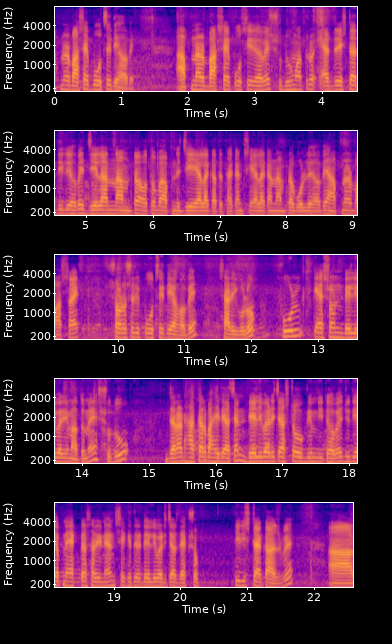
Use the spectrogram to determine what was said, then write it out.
আপনার বাসায় পৌঁছে দেওয়া হবে। আপনার বাসায় পৌঁছে দেওয়া হবে, শুধুমাত্র অ্যাড্রেসটা দিলে হবে, জেলার নামটা অথবা আপনি যে এলাকাতে থাকেন, সেই এলাকার নামটা বললে হবে। আপনার বাসায় সরাসরি পৌঁছে দেওয়া হবে শাড়িগুলো ফুল ক্যাশ অন ডেলিভারির মাধ্যমে। শুধু যারা ঢাকার বাইরে আছেন ডেলিভারি চার্জটা অগ্রিম দিতে হবে। যদি আপনি একটা শাড়ি নেন, সেক্ষেত্রে ডেলিভারি চার্জ একশো টাকা আসবে। আর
